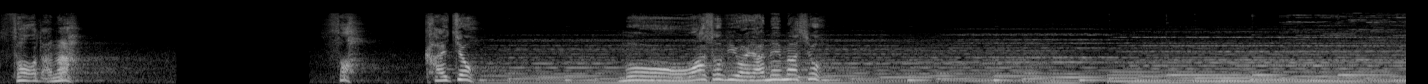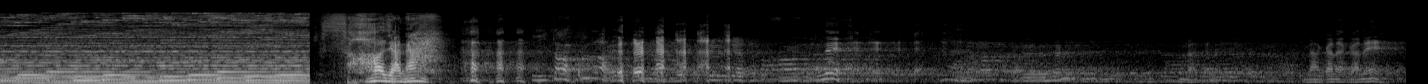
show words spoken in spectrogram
そうだな。さあ会長。もうお遊びはやめましょう。そうじゃな。なかなかね。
